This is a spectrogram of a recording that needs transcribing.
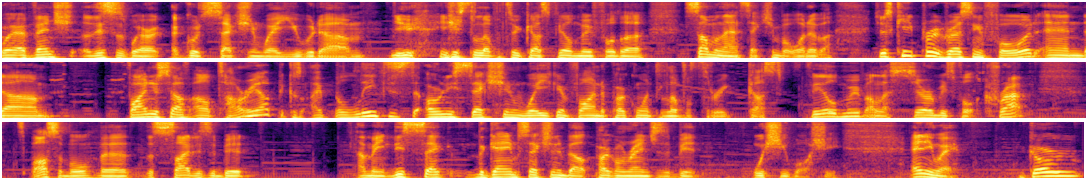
where eventually, this is where a good section where you would um you use the level 2 Gust Field move for the Summerland section, but whatever. Just keep progressing forward and um, Find yourself Altaria, because I believe this is the only section where you can find a Pokemon with level 3 Gust Field move, unless is full of crap. It's possible, the, the site is a bit... I mean, this sec the game section about Pokemon Range is a bit wishy-washy. Anyway, go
